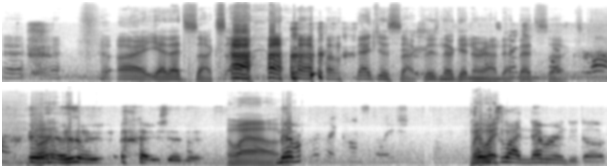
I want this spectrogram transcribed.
All right, yeah, that sucks. that just sucks. There's no getting around that. That sucks. I said that. Wow. Never. like constellations. Wait, wait. July never ended, dog.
